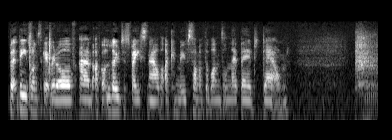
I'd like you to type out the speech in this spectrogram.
but these ones to get rid of and I've got loads of space now that I can move some of the ones on their bed down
